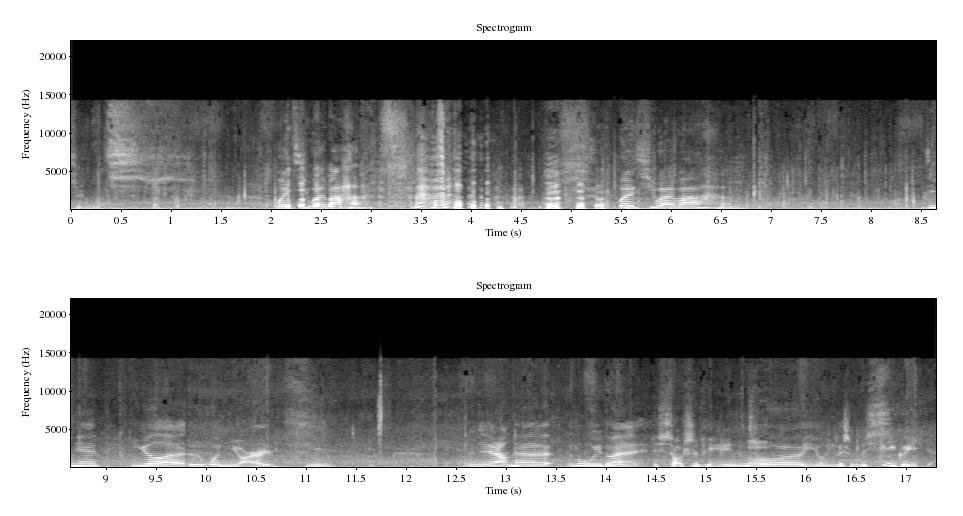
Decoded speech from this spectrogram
是 我也七歪八，我也七歪八。今天约了呃我女儿，嗯人家让她录一段小视频，嗯说有一个什么戏可以演，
